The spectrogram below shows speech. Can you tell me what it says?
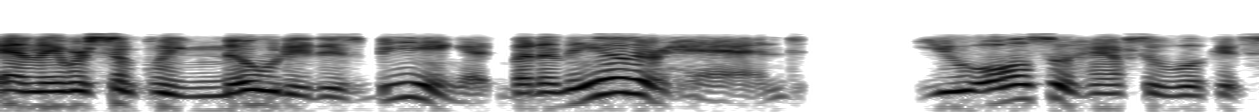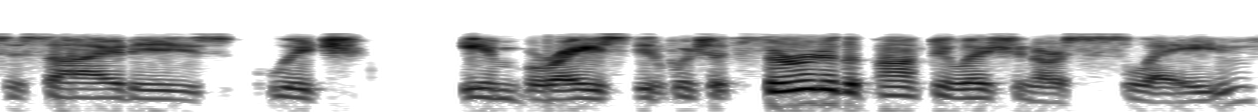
and they were simply noted as being it. But on the other hand, you also have to look at societies which embraced, in which a third of the population are slaves,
